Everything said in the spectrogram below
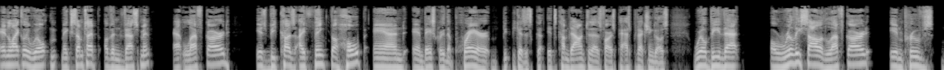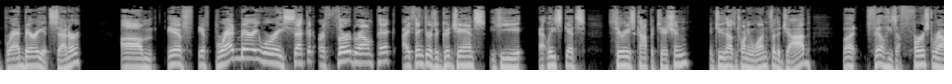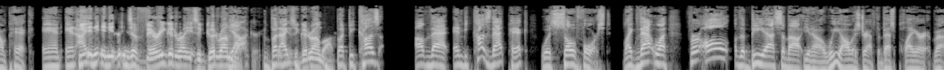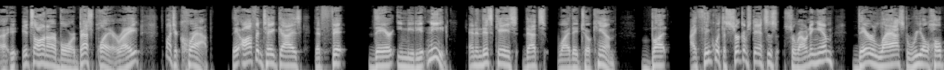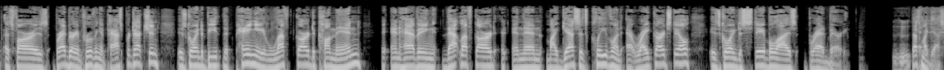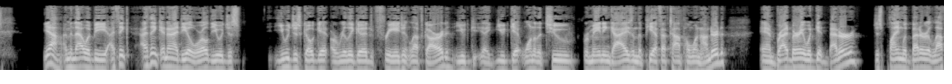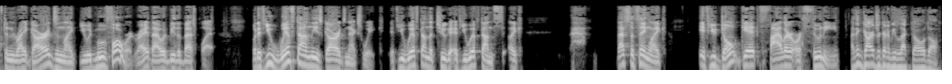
and likely will make some type of investment at left guard is because I think the hope and and basically the prayer because it's it's come down to that as far as pass protection goes will be that a really solid left guard improves Bradbury at center. Um, if if Bradbury were a second or third round pick, I think there's a good chance he at least gets serious competition in 2021 for the job. But Phil, he's a first round pick, and and I and, and he's, a very good run. He's a good run Yeah, blocker. but he's a good run blocker. but because of that, and because that pick was so forced, like that was for all of the BS about, you know, we always draft the best player. uh, It's on our board, best player, right? It's a bunch of crap. They often take guys that fit their immediate need. And in this case, that's why they took him. But I think with the circumstances surrounding him, their last real hope as far as Bradbury improving in pass protection is going to be that paying a left guard to come in and having that left guard, and then my guess is Cleveland at right guard still is going to stabilize Bradbury. Mhm. That's my guess. Yeah, I mean that would be. I think. I think in an ideal world, you would just you would just go get a really good free agent left guard. You'd you'd get one of the two remaining guys in the PFF top 100, and Bradbury would get better just playing with better left and right guards, and like you would move forward. Right, that would be the best play. But if you whiffed on these guards next week, if you whiffed on the two, if you whiffed on th- like, that's the thing. Like, if you don't get Feiler or Thuney, I think guards are going to be let go though,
